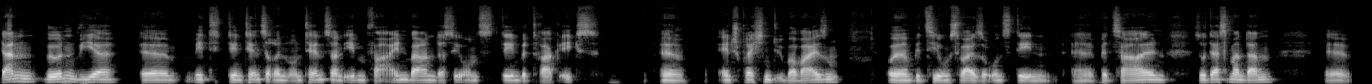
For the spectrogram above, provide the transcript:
dann würden wir äh, mit den Tänzerinnen und Tänzern eben vereinbaren, dass sie uns den Betrag X äh, entsprechend überweisen äh, beziehungsweise uns den äh, bezahlen, so dass man dann äh,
